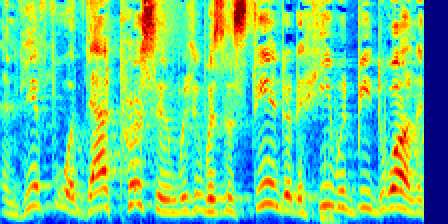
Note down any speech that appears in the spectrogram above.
and therefore that person, which was the standard that he would be the one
